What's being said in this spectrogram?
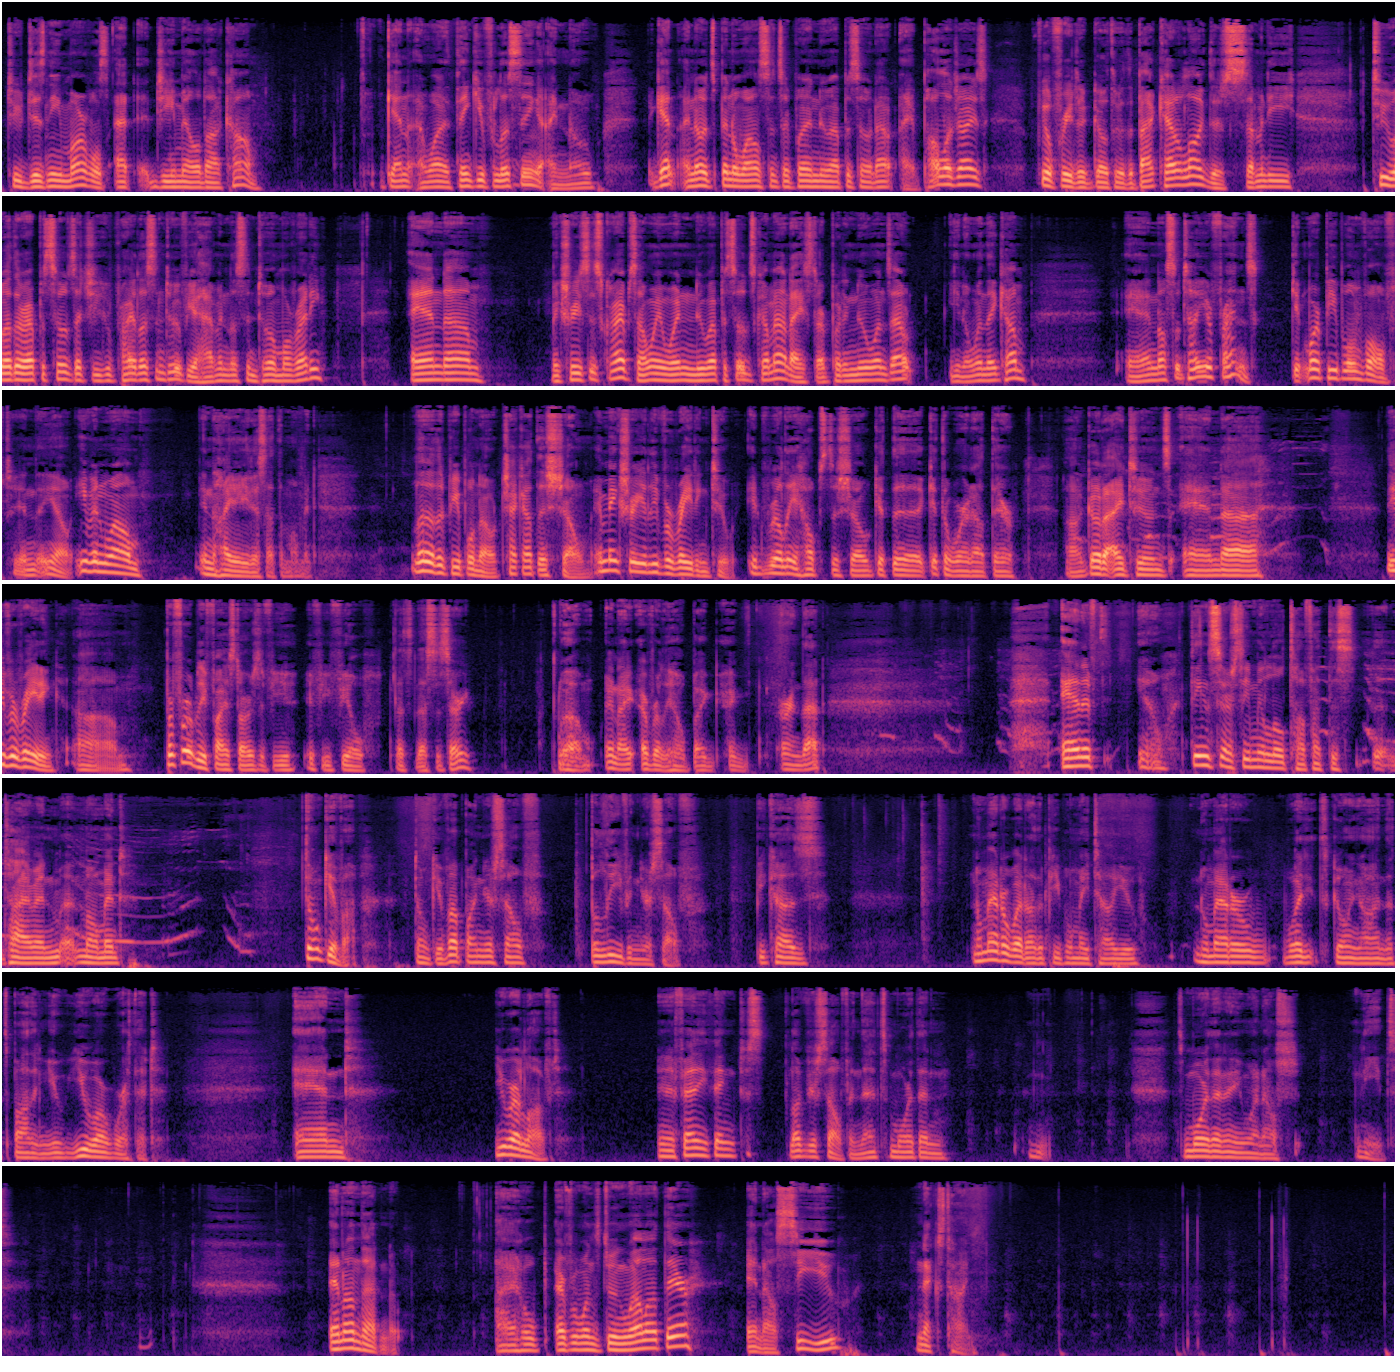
to disneymarvels at gmail.com. Again, I want to thank you for listening. I know, again, I know it's been a while since I put a new episode out. I apologize. Feel free to go through the back catalog. There's 72 other episodes that you could probably listen to if you haven't listened to them already. And um, make sure you subscribe so that way when new episodes come out, I start putting new ones out. You know when they come. And also tell your friends. Get more people involved. And, you know, even while in hiatus at the moment. Let other people know. Check out this show and make sure you leave a rating too. It really helps the show get the get the word out there. Uh, go to iTunes and uh, leave a rating, um, preferably five stars if you if you feel that's necessary. Um, and I, I really hope I, I earned that. And if you know things are seeming a little tough at this time and moment, don't give up. Don't give up on yourself. Believe in yourself. Because no matter what other people may tell you, no matter what's going on that's bothering you, you are worth it. And you are loved. And if anything, just love yourself. And that's more than it's more than anyone else needs. And on that note, I hope everyone's doing well out there, and I'll see you next time.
